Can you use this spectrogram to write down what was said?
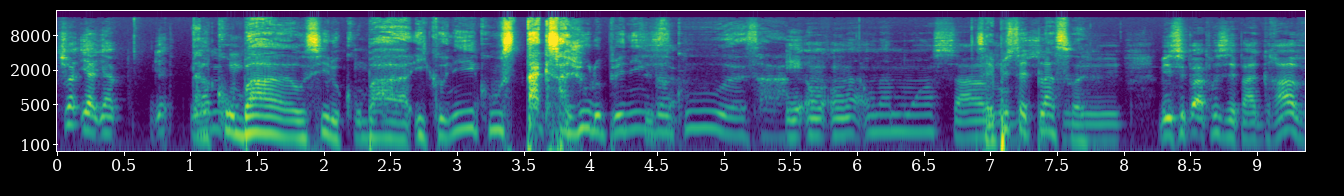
Tu vois, il y a. y a- y a- T'as le combat aussi, le combat iconique où stack ça joue l'opening C'est d'un coup. euh, ça... Et on, on a, on a moins ça. Ça avait plus cette place, c'est que- Mais c'est pas, après, c'est pas grave.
